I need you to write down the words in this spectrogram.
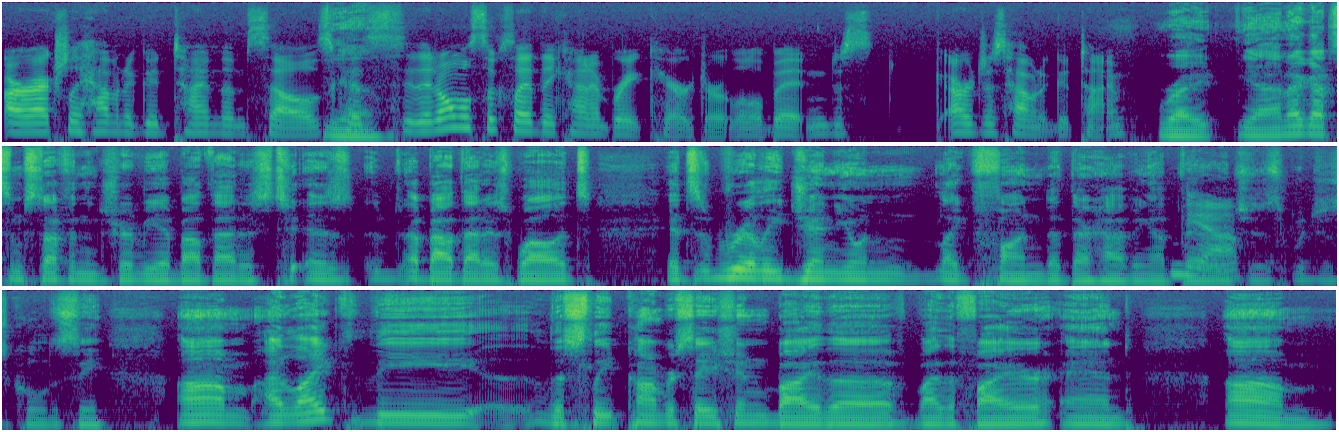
are actually having a good time themselves because it almost looks like they kind of break character a little bit and just are just having a good time Right. Yeah, and I got some stuff in the trivia about that as, t- as about that as well. It's it's really genuine like fun that they're having up there, Yeah. which is which is cool to see. Um, I like the the sleep conversation by the by the fire and um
